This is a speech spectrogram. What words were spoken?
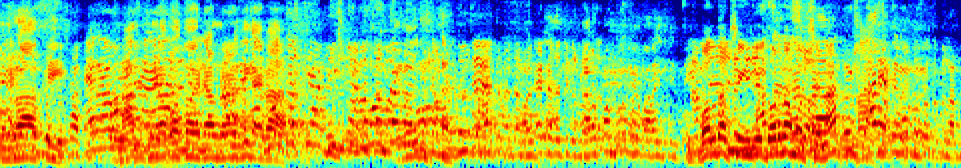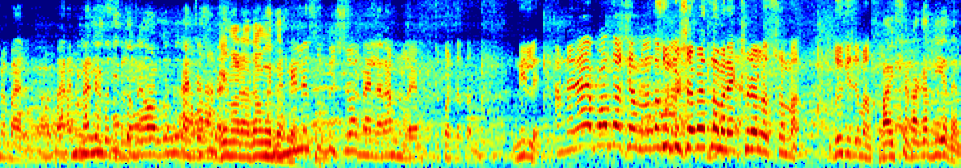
আমরা আছি। মাছগুলো কত এটা আমরা দেখাইবা গলদা চিংড়ি দরদাম হচ্ছে না? এই মারা দাম হইতেছে। নিলে আপনারা 50 টাকা লাগাবো চব্বিশশো বেচলাম আর একশো টাকা সমান। দুই কেজি মাছ। বাইশশো টাকা দিয়ে দেন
